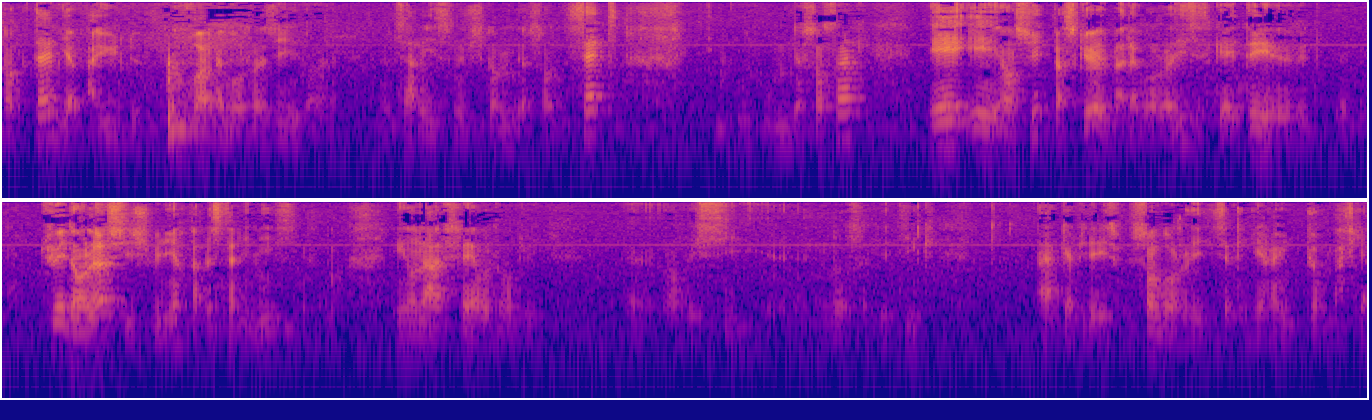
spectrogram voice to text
Tant que telle, il n'y a pas eu de pouvoir de la bourgeoisie dans le tsarisme jusqu'en 1917 ou 1905. Et, ensuite parce que bah, la bourgeoisie, c'est ce qui a été euh, tué dans l'œuf, si je puis dire, par le stalinisme. Et on a affaire aujourd'hui, euh, en Russie euh, non soviétique, à un capitalisme sans bourgeoisie, c'est-à-dire à une pure mafia.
